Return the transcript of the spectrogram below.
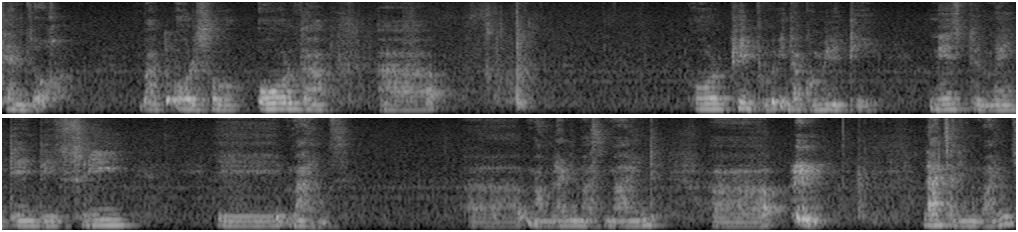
Tenzo, but also all the uh, all people in the community needs to maintain these three uh, minds. Uh, magnanimous mind, uh, nurturing mind,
